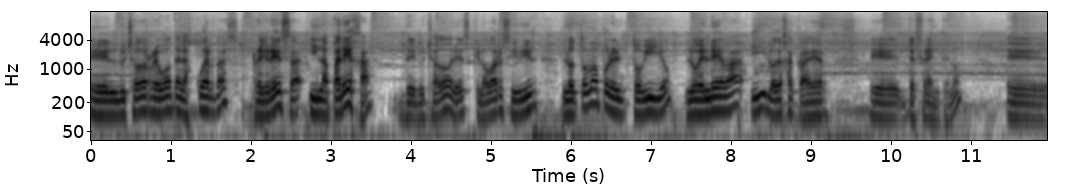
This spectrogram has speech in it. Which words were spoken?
El luchador rebota en las cuerdas, regresa y la pareja de luchadores que lo va a recibir lo toma por el tobillo, lo eleva y lo deja caer eh, de frente. ¿no? Eh,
